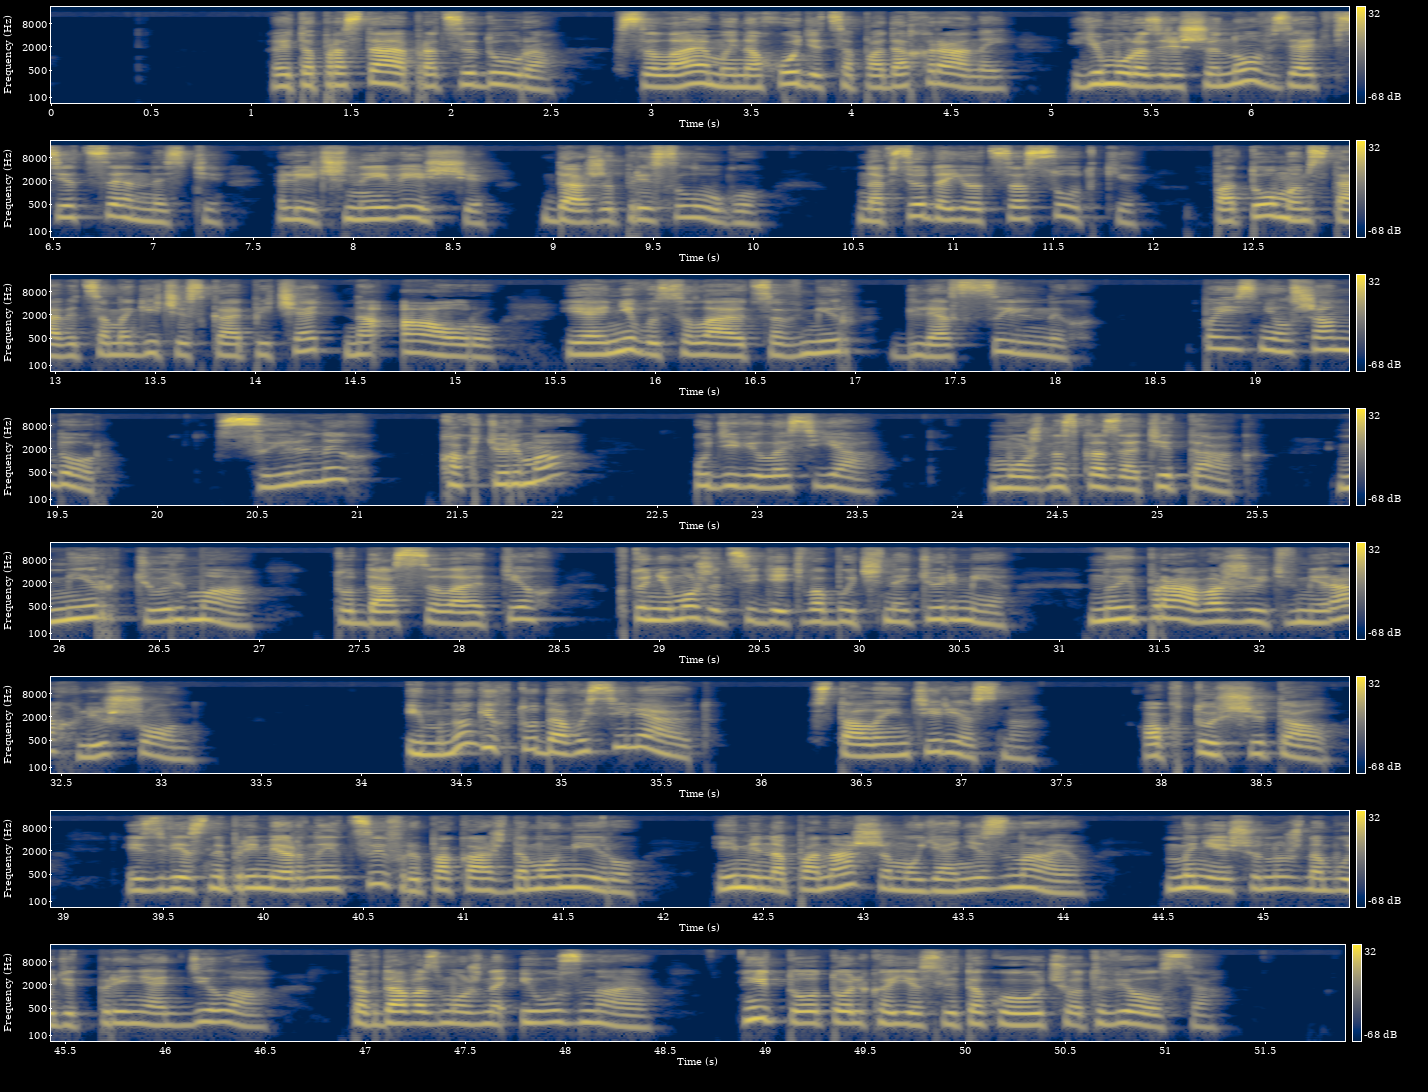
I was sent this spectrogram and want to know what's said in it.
«Это простая процедура. Ссылаемый находится под охраной. Ему разрешено взять все ценности, личные вещи, даже прислугу. На все дается сутки. Потом им ставится магическая печать на ауру, и они высылаются в мир для ссыльных», – пояснил Шандор. «Ссыльных? Как тюрьма?» – удивилась я. «Можно сказать и так. Мир – тюрьма. Туда ссылают тех, кто не может сидеть в обычной тюрьме, но и право жить в мирах лишен. И многих туда выселяют. Стало интересно. А кто считал? Известны примерные цифры по каждому миру. Именно по нашему я не знаю. Мне еще нужно будет принять дела. Тогда, возможно, и узнаю. И то только если такой учет велся.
